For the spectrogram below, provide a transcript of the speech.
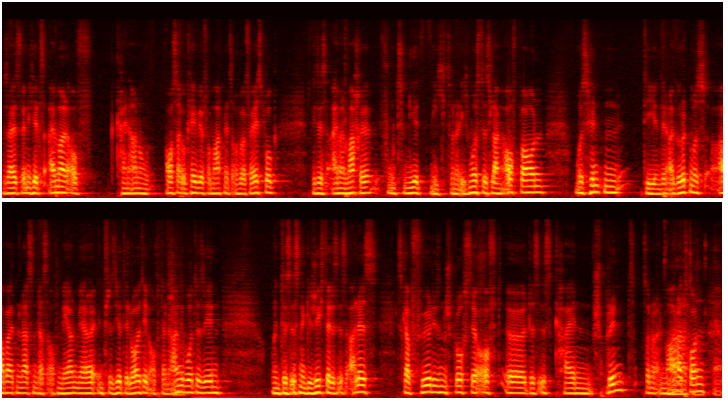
Das heißt, wenn ich jetzt einmal auf, keine Ahnung, auch sage, okay, wir vermarkten jetzt auch über Facebook, wenn ich das einmal mache, funktioniert nicht, sondern ich muss das lang aufbauen, muss hinten die in den Algorithmus arbeiten lassen, dass auch mehr und mehr interessierte Leute auch deine Angebote sehen. Und das ist eine Geschichte, das ist alles. Es gab früher diesen Spruch sehr oft, äh, das ist kein Sprint, sondern ein Marathon. Marathon ja.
